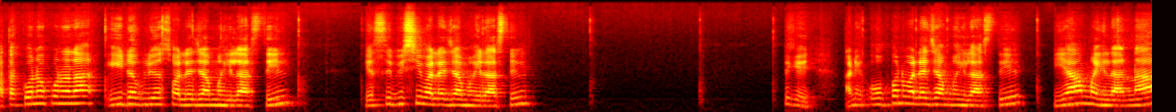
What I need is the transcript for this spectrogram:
आता कोणाकोणाला ईडब्ल्यू एस वाल्या ज्या महिला असतील एस सी बी सी वाल्या ज्या महिला असतील ठीक आहे आणि ओपन वाल्या ज्या महिला असतील या महिलांना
